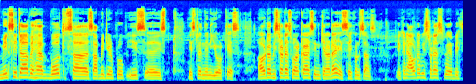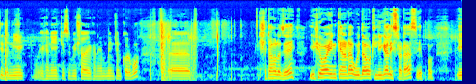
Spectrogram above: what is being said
Mix it up, have both su- submit your proof is uh, st- strengthen your case. Out of status workers in Canada is second chance. এখানে আউট অফ স্ট্যাটাস ব্যক্তিদের নিয়ে এখানে কিছু বিষয় এখানে মেনশন করব সেটা হলো যে if you are in Canada without legal status a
